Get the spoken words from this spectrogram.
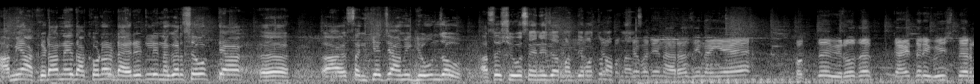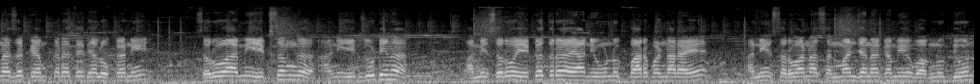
आम्ही आकडा नाही दाखवणार डायरेक्टली नगरसेवक त्या संख्येचे आम्ही घेऊन जाऊ असं शिवसेनेच्या माध्यमातून आपण पक्षामध्ये नाराजी नाही आहे फक्त विरोधक काहीतरी विष पेरण्याचं कॅम्प करत आहेत ह्या लोकांनी सर्व आम्ही एकसंघ आणि एकजुटीनं आम्ही सर्व एकत्र या निवडणूक पार पडणार आहे आणि सर्वांना सन्मानजनक आम्ही वागणूक देऊन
